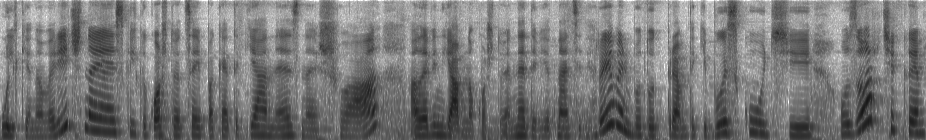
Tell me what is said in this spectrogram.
кульки новорічної. Скільки коштує цей пакетик, я не знайшла, але він явно коштує не 19 гривень, бо тут прям такі блискучі узорчики.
